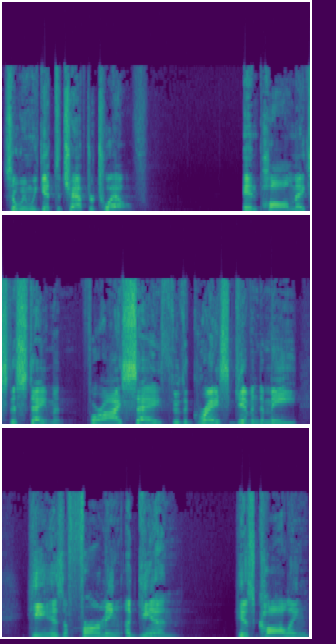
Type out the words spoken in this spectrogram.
So when we get to chapter 12, and Paul makes this statement For I say, through the grace given to me, he is affirming again his calling,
